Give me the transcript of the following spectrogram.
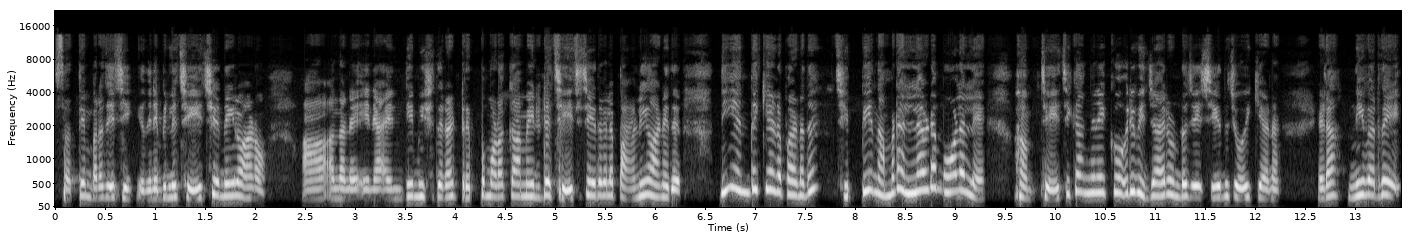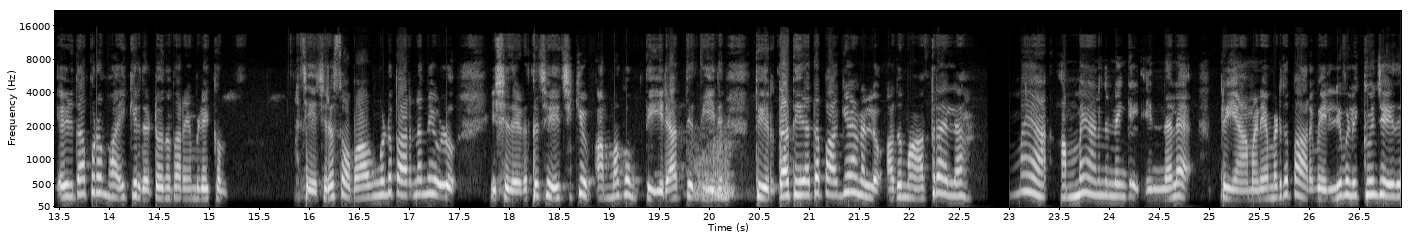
സത്യം പറ ചേച്ചി ഇതിനെ പിന്നെ ചേച്ചി എന്തെങ്കിലും ആണോ? ആ എന്താണ് എന്റെ മിഷത്തിന്റെ ട്രിപ്പ് മുടക്കാൻ വേണ്ടിട്ട് ചേച്ചി ചെയ്ത വല്ല പണിയാണിത്. നീ എന്തൊക്കെയാണ് പണത്? ചിപ്പി നമ്മുടെ എല്ലാവരുടെ മോളല്ലേ? ചേച്ചിക്ക് അങ്ങനെയൊക്കെ ഒരു വിചാരം ഉണ്ടോ ചേച്ചി എന്ന് ചോദിക്കുകയാണ്. എടാ നീ വെറുതെ എഴുതാപ്പുറം വായിക്കരുത് കേട്ടോ എന്ന് പറയുമ്പോഴേക്കും. ചേച്ചിയുടെ സ്വഭാവം കൊണ്ട് പറഞ്ഞതേ ഉള്ളൂ. ഇഷിതയെടുത്ത് ചേച്ചിക്കും അമ്മക്കും തീരാത്ത തീരെ തീർത്താ തീരാത്ത പകയാണല്ലോ. അത് മാത്രല്ല. അമ്മയാ അമ്മയാണെന്നുണ്ടെങ്കിൽ ഇന്നലെ പ്രിയാമണി അമ്മടുത്ത് പറ വെല്ലുവിളിക്കുകയും ചെയ്ത്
